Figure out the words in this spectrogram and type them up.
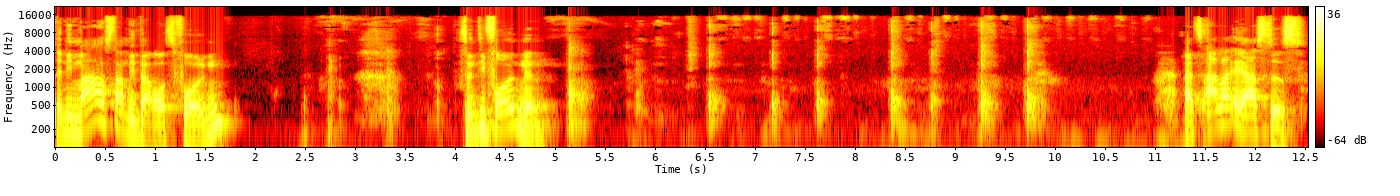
Denn die Maßnahmen, die daraus folgen, sind die folgenden. Als allererstes,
